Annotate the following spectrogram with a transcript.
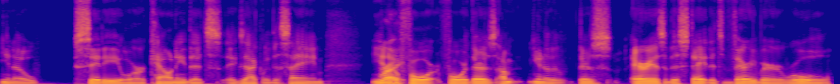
you know city or county that's exactly the same you know for for there's um you know there's areas of this state that's very very rural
